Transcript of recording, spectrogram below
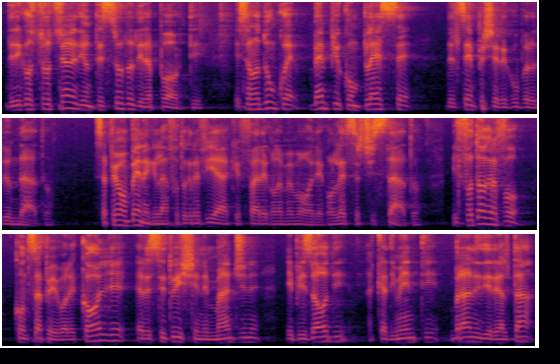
di ricostruzione di un tessuto di rapporti e sono dunque ben più complesse del semplice recupero di un dato. Sappiamo bene che la fotografia ha a che fare con la memoria, con l'esserci stato. Il fotografo consapevole coglie e restituisce in immagine episodi, accadimenti, brani di realtà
